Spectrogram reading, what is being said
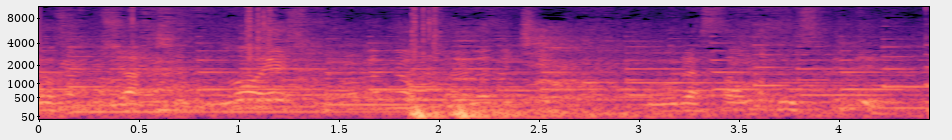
Yok, yaxşı, yok, heç problem yok. Öyle bir şey, bu ressamlık nisbidir.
